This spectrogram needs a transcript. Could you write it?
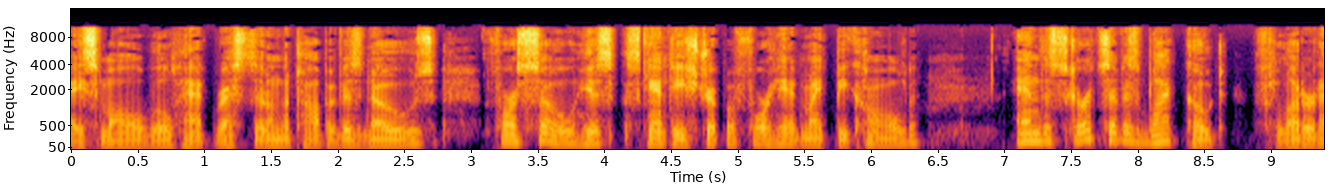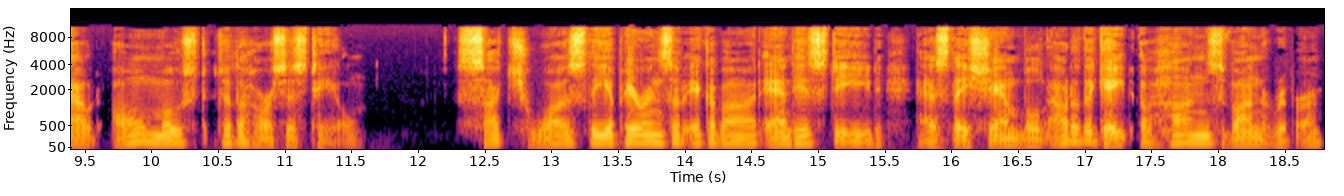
A small wool hat rested on the top of his nose, for so his scanty strip of forehead might be called, and the skirts of his black coat fluttered out almost to the horse's tail. Such was the appearance of Ichabod and his steed as they shambled out of the gate of Hans Van Ripper,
